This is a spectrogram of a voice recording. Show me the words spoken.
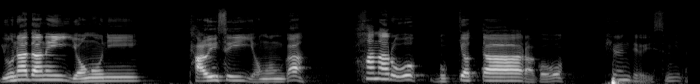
요나단의 영혼이 다윗의 영혼과 하나로 묶였다라고 표현되어 있습니다.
